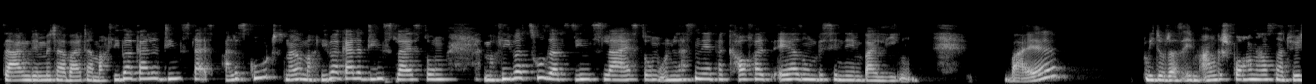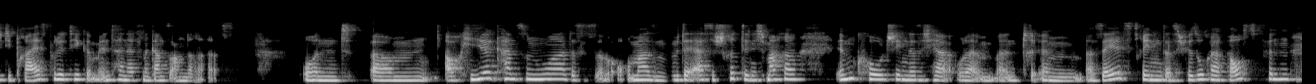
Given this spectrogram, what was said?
sagen dem Mitarbeiter, mach lieber geile Dienstleistungen, alles gut, ne? mach lieber geile Dienstleistungen, mach lieber Zusatzdienstleistungen und lassen den Verkauf halt eher so ein bisschen nebenbei liegen. Weil wie du das eben angesprochen hast, natürlich die Preispolitik im Internet eine ganz andere ist. Und ähm, auch hier kannst du nur, das ist aber auch immer mit der erste Schritt, den ich mache im Coaching, dass ich ja oder im, im Sales Training, dass ich versuche herauszufinden,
